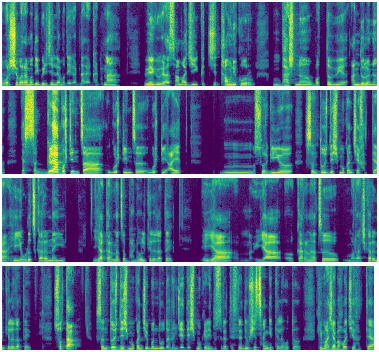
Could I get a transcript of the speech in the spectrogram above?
वर्षभरामध्ये बीड जिल्ह्यामध्ये घडणाऱ्या घटना वेगवेगळ्या सामाजिक चिथावणीखोर भाषणं वक्तव्य आंदोलनं या सगळ्या गोष्टींचा गोष्टींचं गोष्टी आहेत. स्वर्गीय संतोष देशमुखांची हत्या हे एवढंच कारण नाही आहे या कारणाचं भांडवल केलं जातं आहे या या कारणाचं राजकारण केलं जातं आहे स्वतः संतोष देशमुखांचे बंधू धनंजय देशमुख यांनी दुसऱ्या तिसऱ्या दिवशीच सांगितलेलं होतं की माझ्या भावाची हत्या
